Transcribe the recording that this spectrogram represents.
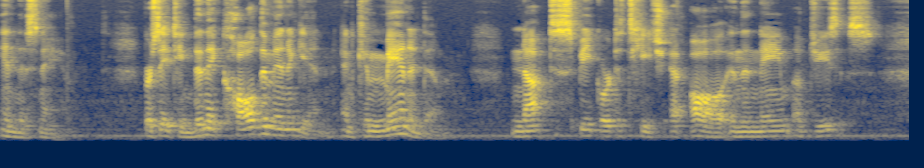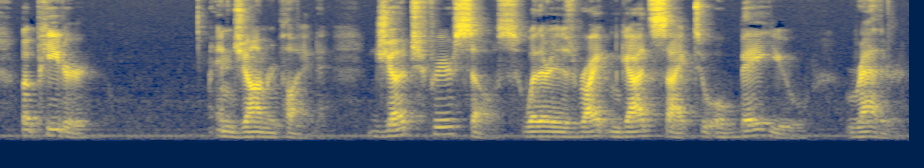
in this name. Verse 18, then they called them in again and commanded them not to speak or to teach at all in the name of Jesus. But Peter and John replied, Judge for yourselves whether it is right in God's sight to obey you rather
